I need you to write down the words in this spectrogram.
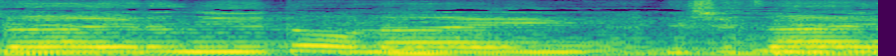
在等你到来，也许在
